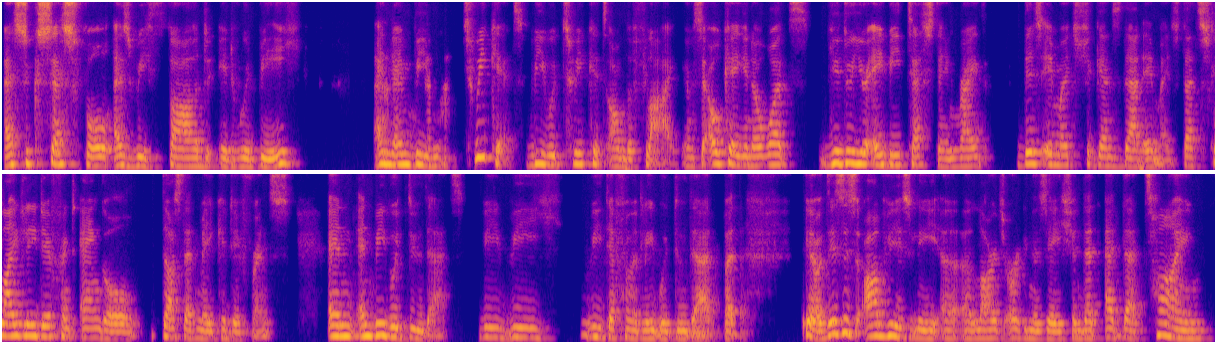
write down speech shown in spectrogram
as successful as we thought it would be. And then we would tweak it. We would tweak it on the fly and say okay you know what? You do your a b testing right? This image against that image. That slightly different angle. Does that make a difference and and we would do that. We we we definitely would do that. But you know this is obviously a, a large organization that at that time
